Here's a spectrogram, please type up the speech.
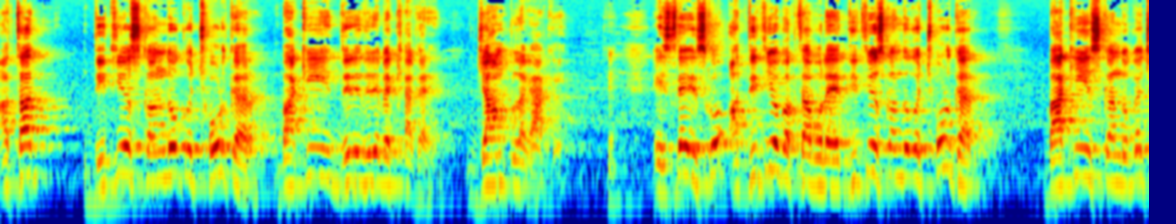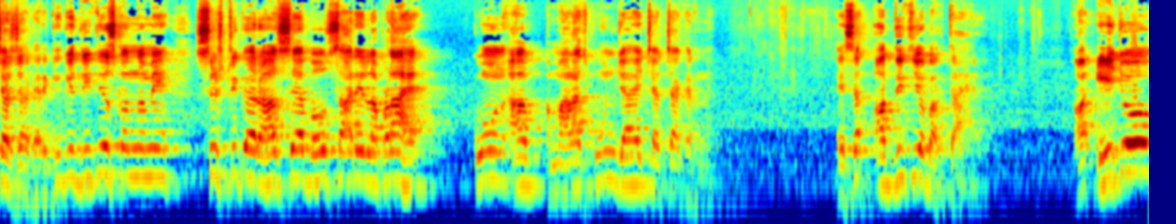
अर्थात द्वितीय स्कंदों को छोड़कर बाकी धीरे धीरे व्याख्या करें। जांप लगा के। इसका इसको अद्वितीय वक्ता बोले द्वितीय स्कंदों को छोड़कर बाकी स्कंदों का चर्चा करें, क्योंकि द्वितीय स्कंद में सृष्टि का रहस्य बहुत सारे लपड़ा है। कौन अब, महाराज कौन जाए चर्चा करने? ऐसा अद्वितीय वक्ता है। और ये जो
